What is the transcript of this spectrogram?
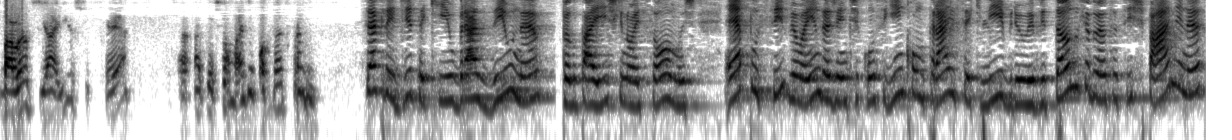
balancear isso é a, questão mais importante para mim. Você acredita que o Brasil, né, pelo país que nós somos, É possível ainda a gente conseguir encontrar esse equilíbrio, evitando que a doença se espalhe, né?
